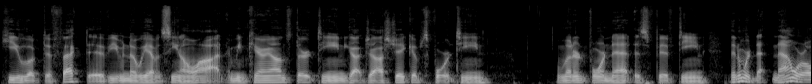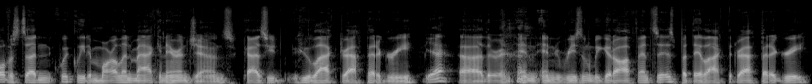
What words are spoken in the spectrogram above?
he looked effective, even though we haven't seen a lot. I mean, Kerryon's 13, you got Josh Jacobs 14. Leonard Fournette is 15. Then we're now we're all of a sudden quickly to Marlon Mack and Aaron Jones, guys who who lack draft pedigree. Yeah, uh, they're in, in, in, reasonably good offenses, but they lack the draft pedigree.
